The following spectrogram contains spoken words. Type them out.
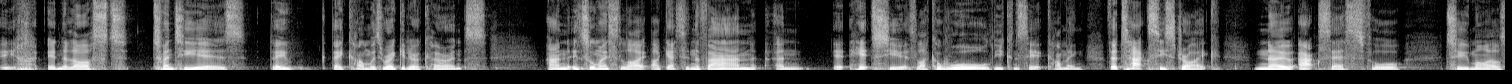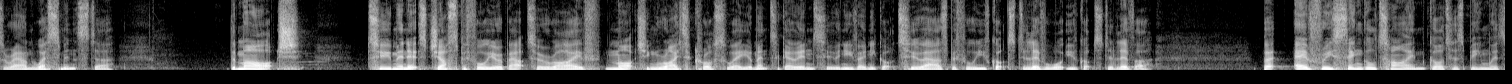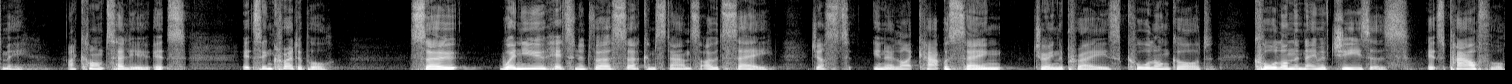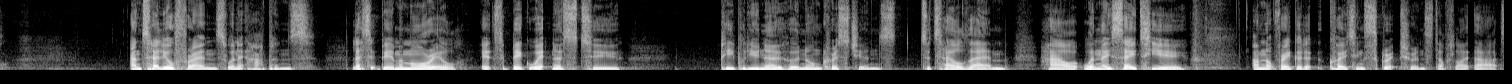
In the last 20 years, they, they come with regular occurrence. And it's almost like I get in the van and it hits you. It's like a wall. You can see it coming. The taxi strike no access for two miles around Westminster. The march, two minutes just before you're about to arrive, marching right across where you're meant to go into, and you've only got two hours before you've got to deliver what you've got to deliver. But every single time, God has been with me. I can't tell you. It's, it's incredible. So when you hit an adverse circumstance, I would say, just, you know, like Kat was saying during the praise, call on God. Call on the name of Jesus. It's powerful. And tell your friends when it happens. Let it be a memorial. It's a big witness to people you know who are non Christians to tell them how, when they say to you, I'm not very good at quoting scripture and stuff like that,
